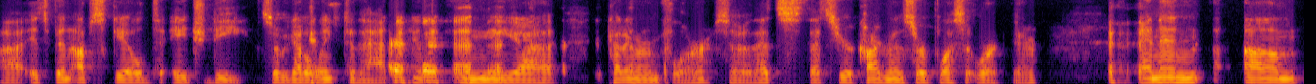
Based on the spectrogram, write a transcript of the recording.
uh, it's been upscaled to HD. So we got a link to that in, in the uh, cutting room floor. So that's that's your cognitive surplus at work there. And then um,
